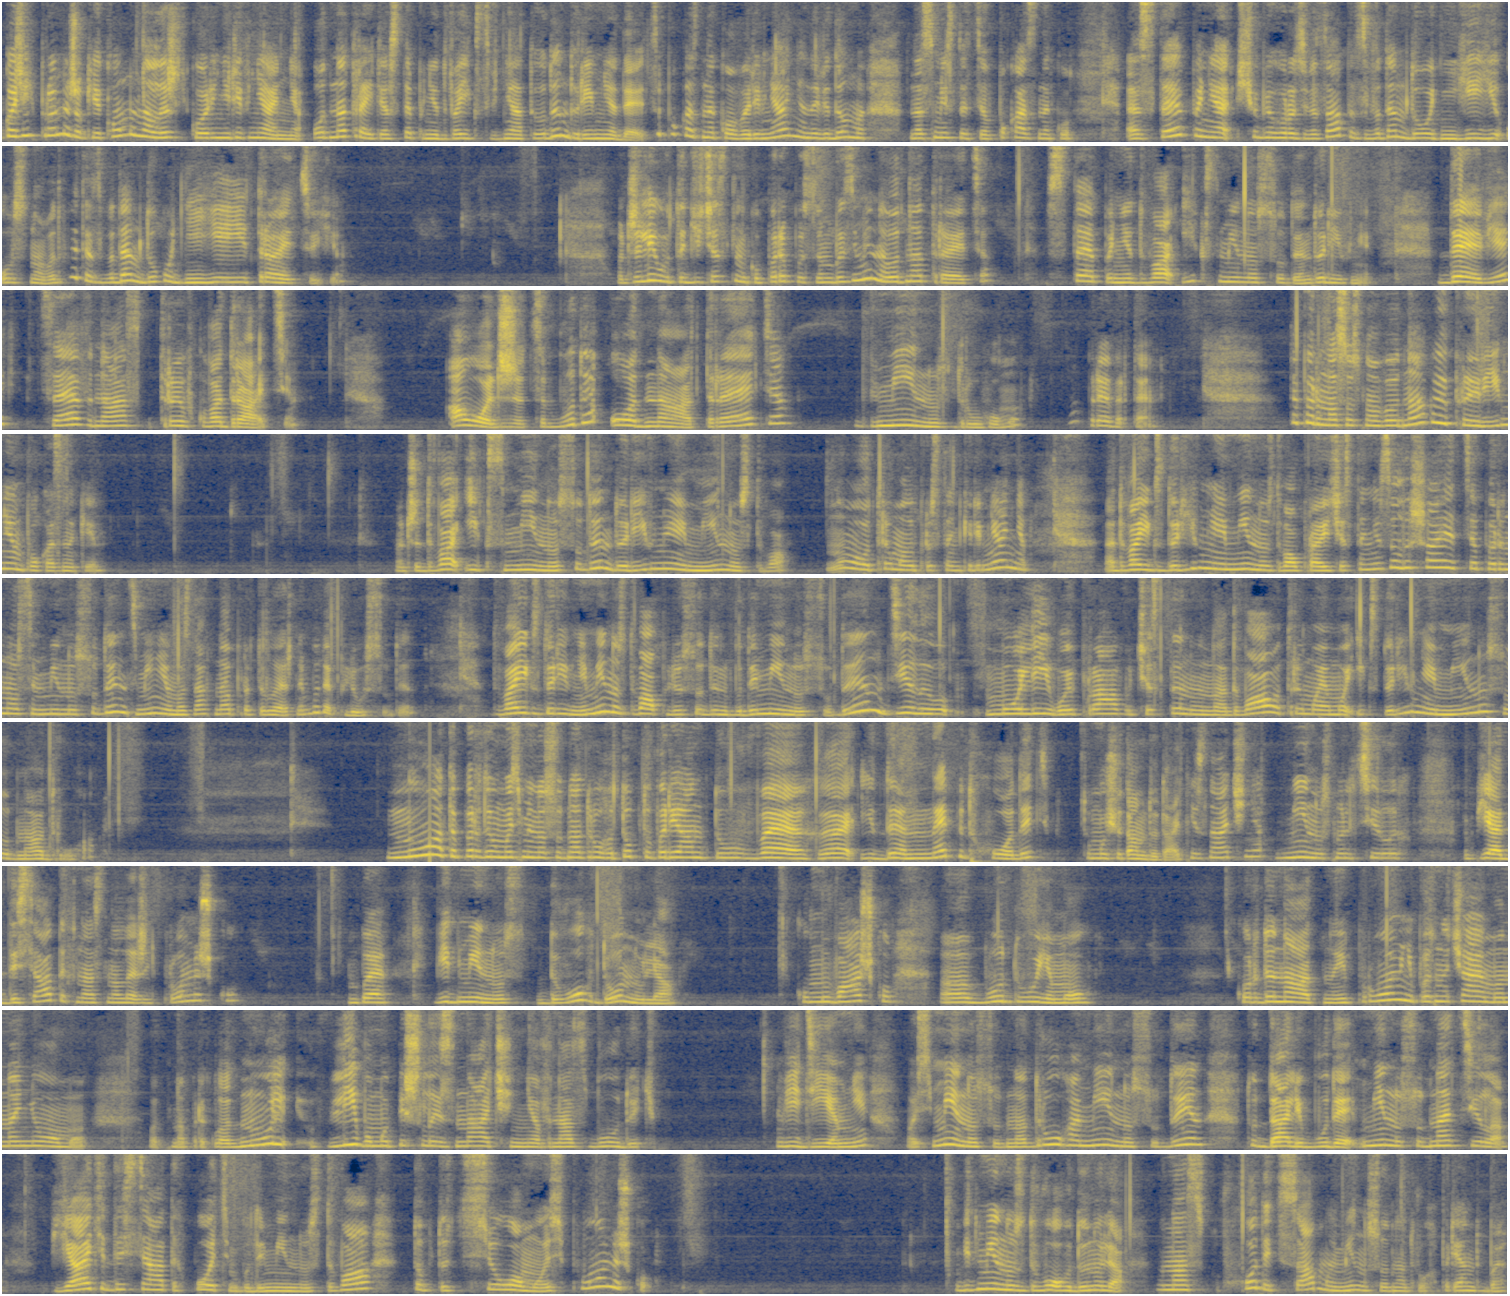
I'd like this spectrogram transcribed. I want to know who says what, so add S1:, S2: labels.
S1: Укажіть проміжок, якому належить корінь рівняння. 1 третя в степені 2х відняти 1 дорівнює 9. Це показникове рівняння, невідоме в нас міститься в показнику е, степеня. Щоб його розв'язати, зведемо до однієї основи. Давайте зведемо до однієї третьої. Отже, ліву тоді частинку переписуємо без зміни 1 третя в степені 2х мінус 1 дорівнює. 9 – це в нас 3 в квадраті. А отже, це буде 1 третя в мінус другому. Ну, Перевертаємо. Тепер у нас основи однакові, прирівнюємо показники. Отже, 2х мінус 1 дорівнює мінус 2. Ну, отримали простеньке рівняння. 2х дорівнює мінус 2 в правій частині залишається. Переносимо мінус 1, змінюємо знак на протилежний, буде плюс 1. 2х дорівнює мінус 2 плюс 1 буде мінус 1. Ділимо ліву і праву частину на 2, отримаємо х дорівнює мінус 1 друга. Ну, а тепер дивимось мінус 1 друга. Тобто варіанту В, Г і Д не підходить, тому що там додатні значення. Мінус 0,5 в нас належить проміжку Б від мінус 2 до 0. Кому важко, е, будуємо координатний промінь, позначаємо на ньому, от, наприклад, 0. В лівому пішли значення в нас будуть від'ємні. Ось мінус 1 друга, мінус 1. Тут далі буде мінус 1,5, потім буде мінус 2. Тобто цьому ось проміжку від мінус 2 до 0 в нас входить саме мінус 1 друга, варіант Б.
